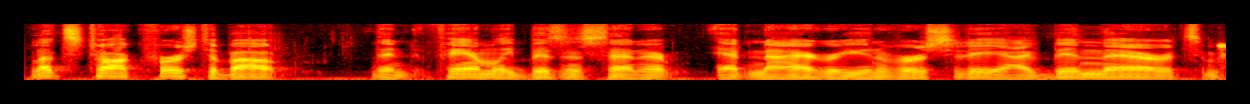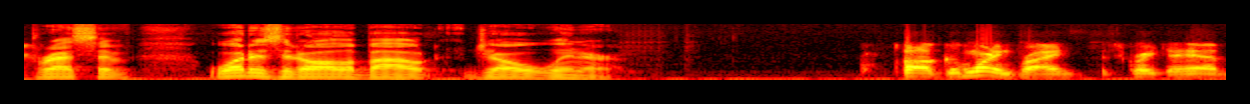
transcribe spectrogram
Let's talk first about the Family Business Center at Niagara University. I've been there, it's impressive. What is it all about, Joe Winter? Uh, good morning, Brian. It's great to have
